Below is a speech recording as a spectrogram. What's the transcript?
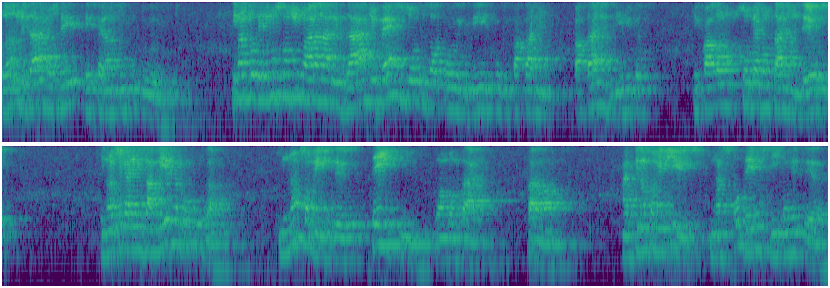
Plano de dar a você esperança no futuro. E nós poderíamos continuar a analisar diversos outros autores bíblicos e passagens, passagens bíblicas que falam sobre a vontade de Deus, e nós chegaremos à mesma conclusão. Que não somente Deus tem sim uma vontade para nós, mas que não somente isso, nós podemos sim conhecê-la,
